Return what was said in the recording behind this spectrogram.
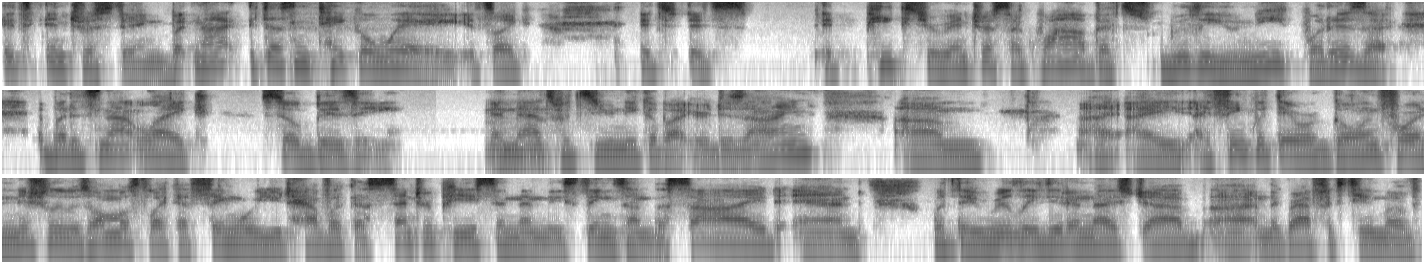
It's interesting, but not. It doesn't take away. It's like, it's it's it piques your interest. Like, wow, that's really unique. What is that? But it's not like so busy and that's what's unique about your design. Um, I, I, think what they were going for initially was almost like a thing where you'd have like a centerpiece and then these things on the side. And what they really did a nice job uh, in the graphics team of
